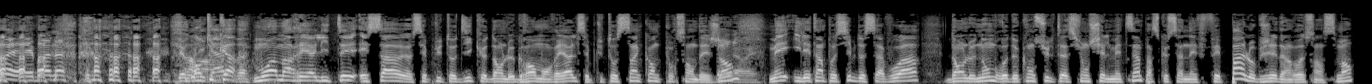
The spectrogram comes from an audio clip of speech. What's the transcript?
Ouais, bonne, hein? en tout cas, moi, ma réalité, et ça, euh, c'est plutôt dit que dans le Grand Montréal, c'est plutôt 50% des gens, mais il est impossible de savoir dans le nombre de consultations chez le médecin, parce que ça n'est fait pas l'objet d'un recensement,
